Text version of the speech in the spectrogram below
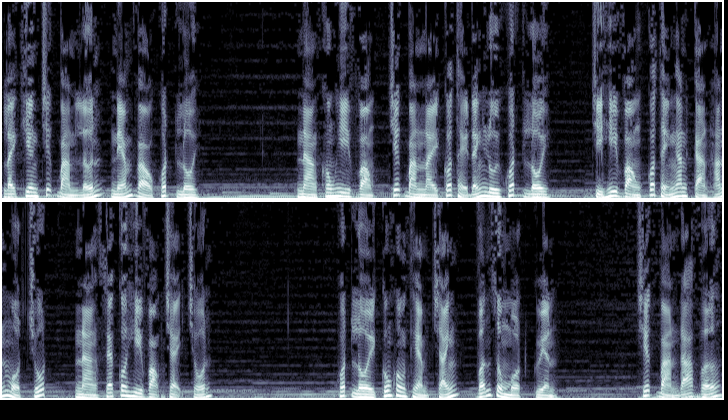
lại khiêng chiếc bàn lớn ném vào Quất lôi. Nàng không hy vọng chiếc bàn này có thể đánh lui khuất lôi, chỉ hy vọng có thể ngăn cản hắn một chút, nàng sẽ có hy vọng chạy trốn. Khuất lôi cũng không thèm tránh, vẫn dùng một quyền. Chiếc bàn đã vỡ.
